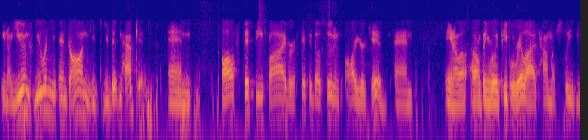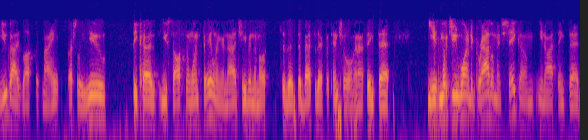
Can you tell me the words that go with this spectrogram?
you know, you and you and, and Dawn, you you didn't have kids, and all 55 or 50 of those students are your kids, and you know, I don't think really people realize how much sleep you guys lost at night, especially you, because you saw someone failing or not achieving the most to the, the best of their potential. And I think that as much as you wanted to grab them and shake them, you know, I think that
